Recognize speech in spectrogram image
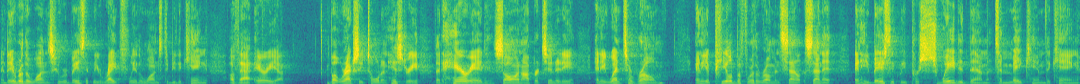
and they were the ones who were basically rightfully the ones to be the king of that area. But we're actually told in history that Herod saw an opportunity and he went to Rome and he appealed before the Roman Senate and he basically persuaded them to make him the king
